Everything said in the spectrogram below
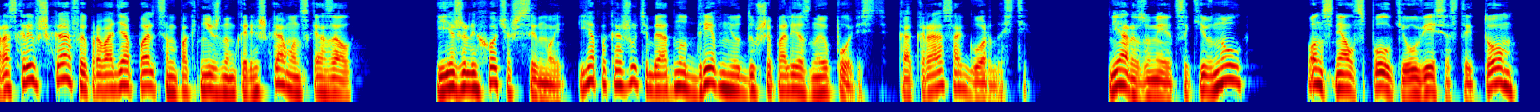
Раскрыв шкаф и проводя пальцем по книжным корешкам, он сказал, «Ежели хочешь, сын мой, я покажу тебе одну древнюю душеполезную повесть, как раз о гордости». Я, разумеется, кивнул, он снял с полки увесистый том,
